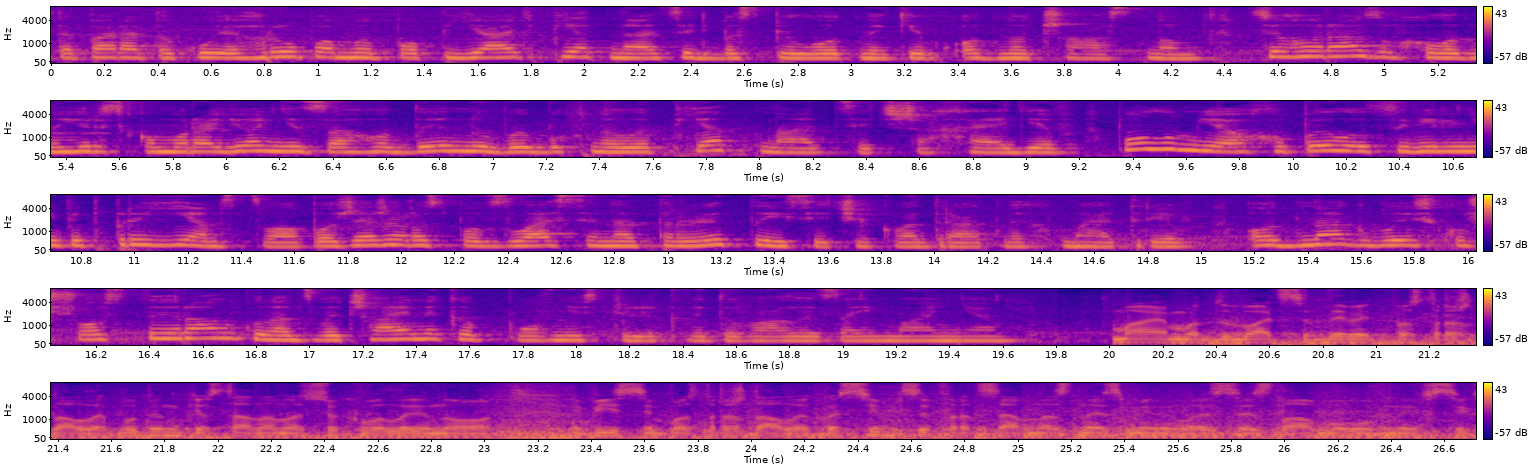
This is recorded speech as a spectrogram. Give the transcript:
Тепер атакує групами по 5-15 безпілотників одночасно. Цього разу в холодногірському районі за годину вибухнули 15 шахедів. Полум'я охопило цивільні підприємства. а Пожежа розповзлася на 3 тисячі квадратних метрів. Однак близько шостої ранку надзвичайники повністю ліквідували займання. Маємо 29 постраждалих будинків станом на цю хвилину. 8 постраждалих осіб. Цифра ця в нас не змінилася. І слава Богу, в них всіх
